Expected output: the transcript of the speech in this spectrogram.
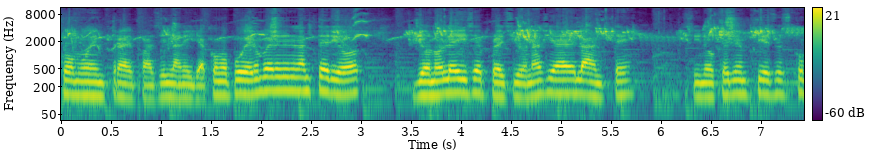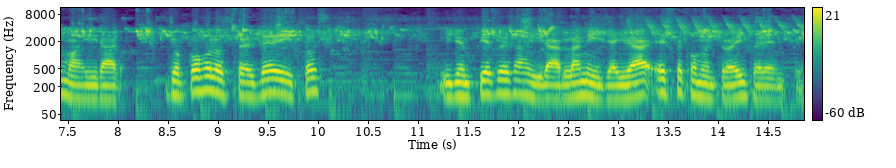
cómo entra de fácil la anilla. Como pudieron ver en el anterior yo no le hice presión hacia adelante sino que yo empiezo es como a girar. Yo cojo los tres deditos y yo empiezo a girar la anilla y vea este como entró de diferente.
